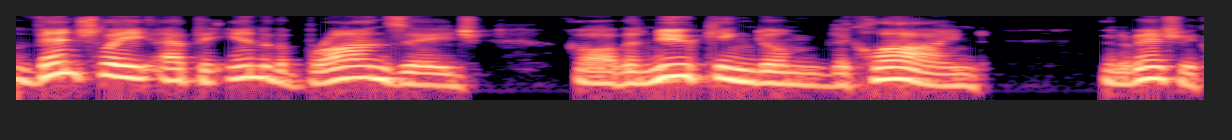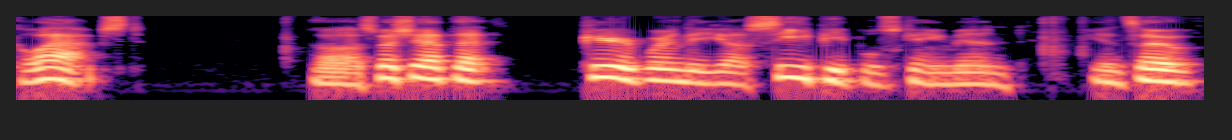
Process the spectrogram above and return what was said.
eventually, at the end of the Bronze Age, uh, the New Kingdom declined and eventually collapsed, uh, especially at that period when the uh, Sea Peoples came in. And so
